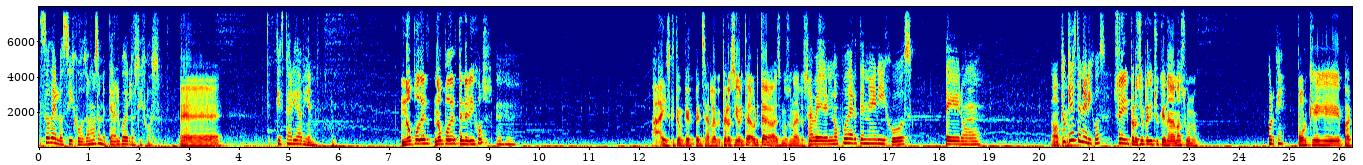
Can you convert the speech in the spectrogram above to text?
Eso de los hijos, vamos a meter algo de los hijos. Eh, ¿Qué estaría bien? No poder, no poder tener hijos. Ujú. Ay, es que tengo que pensarla. Pero sí, ahorita, ahorita hacemos una de los A hijos. ver, el no poder tener hijos, pero... No, ¿Tú quieres tener hijos? Sí, pero siempre he dicho que nada más uno. ¿Por qué? Porque, ¿para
